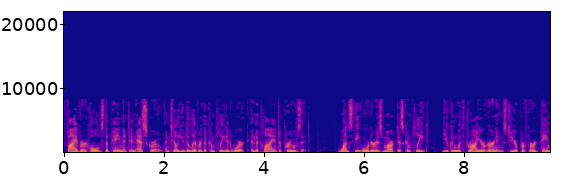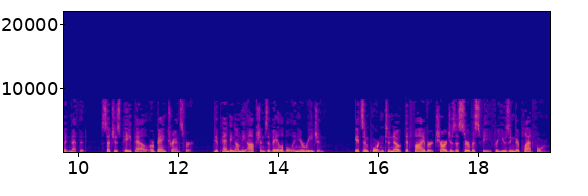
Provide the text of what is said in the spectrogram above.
Fiverr holds the payment in escrow until you deliver the completed work and the client approves it. Once the order is marked as complete, you can withdraw your earnings to your preferred payment method, such as PayPal or bank transfer, depending on the options available in your region. It's important to note that Fiverr charges a service fee for using their platform.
